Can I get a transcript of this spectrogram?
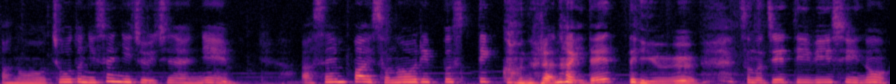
あのちょうど2021年にあ先輩そのリップスティックを塗らないでっていうその JTBC の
